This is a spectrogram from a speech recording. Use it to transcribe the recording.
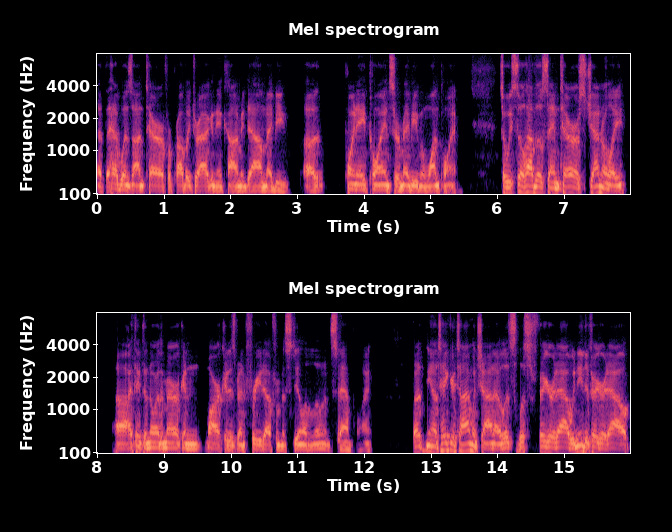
That the headwinds on tariff were probably dragging the economy down, maybe uh, 0.8 points or maybe even one point. So we still have those same tariffs generally. Uh, I think the North American market has been freed up from a steel and aluminum standpoint. But you know, take your time with China. Let's let's figure it out. We need to figure it out.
